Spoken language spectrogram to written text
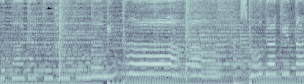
kepada Tuhan ku meminta semoga kita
